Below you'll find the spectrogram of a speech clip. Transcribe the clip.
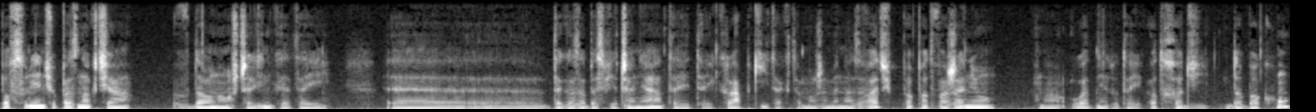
Po wsunięciu paznokcia w dolną szczelinkę tej E, tego zabezpieczenia, tej, tej klapki, tak to możemy nazwać. Po podważeniu ona ładnie tutaj odchodzi do boku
